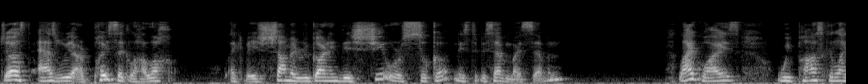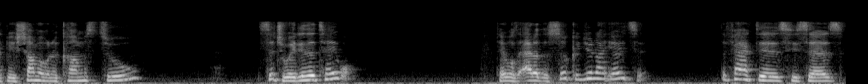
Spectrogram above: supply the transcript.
just as we are Pesach lahalacha, like Beis Shammai regarding the Shiur Sukkah needs to be seven by seven. Likewise, we paskin like Beis Shammai when it comes to situating the table. Table's out of the sukkah, you're not yaitze. The fact is, he says,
